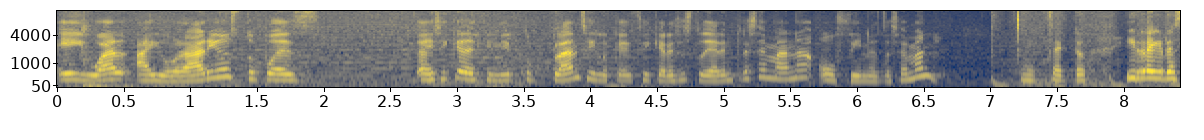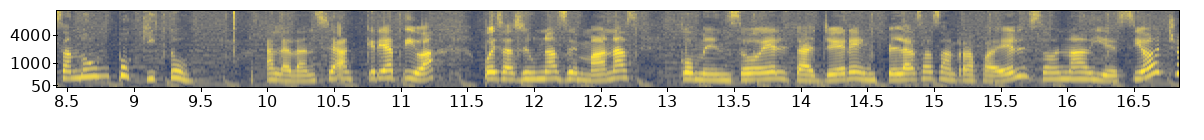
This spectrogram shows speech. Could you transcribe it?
E igual hay horarios, tú puedes ahí sí que definir tu plan si lo que si quieres estudiar entre semana o fines de semana. Exacto. Y regresando un poquito a la danza creativa, pues hace unas semanas comenzó el taller en Plaza San Rafael, zona 18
